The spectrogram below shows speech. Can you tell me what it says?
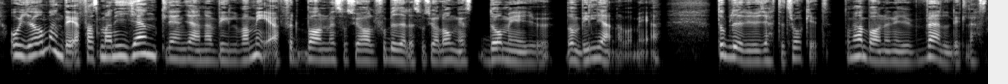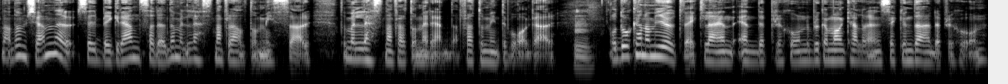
Och gör man det, fast man egentligen gärna vill vara med, för barn med social fobi eller social ångest, de, är ju, de vill gärna vara med. Då blir det ju jättetråkigt. De här barnen är ju väldigt ledsna. De känner sig begränsade, de är ledsna för allt de missar. De är ledsna för att de är rädda, för att de inte vågar. Och då kan de ju utveckla en, en depression, det brukar man kalla det en sekundär depression.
